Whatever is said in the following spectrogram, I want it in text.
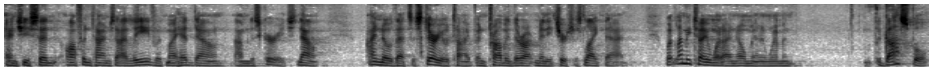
And she said, Oftentimes I leave with my head down. I'm discouraged. Now, I know that's a stereotype, and probably there aren't many churches like that. But let me tell you what I know, men and women. The gospel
